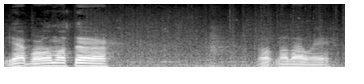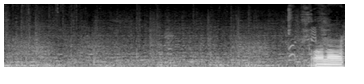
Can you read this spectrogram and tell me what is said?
Yep, we're almost there. Oh, not that way. Oh, I'm here.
